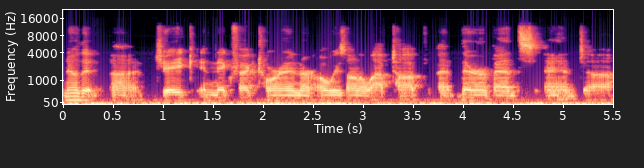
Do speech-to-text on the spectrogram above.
know that uh, Jake and Nick Factorin are always on a laptop at their events, and uh,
